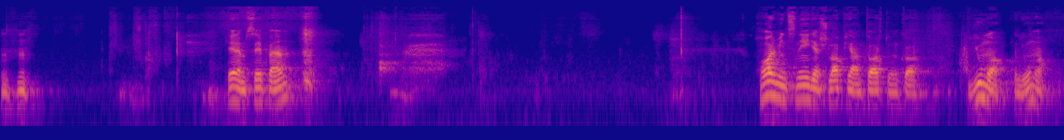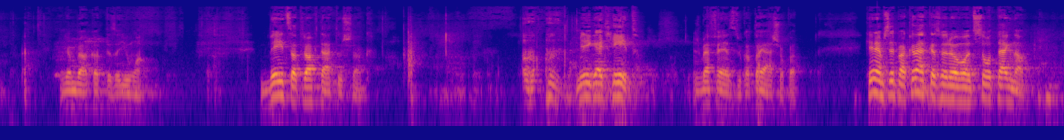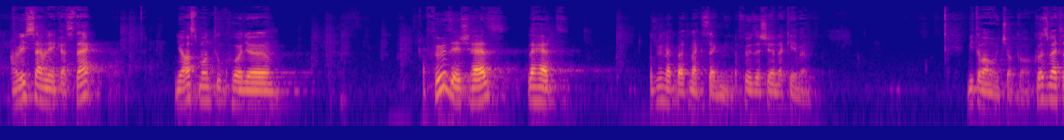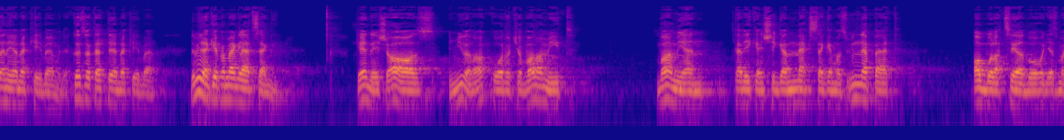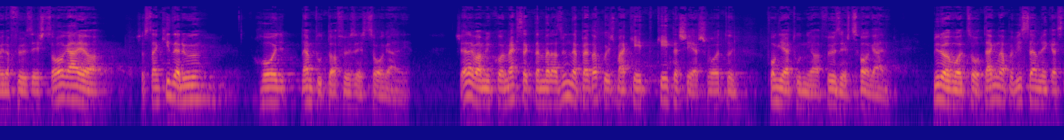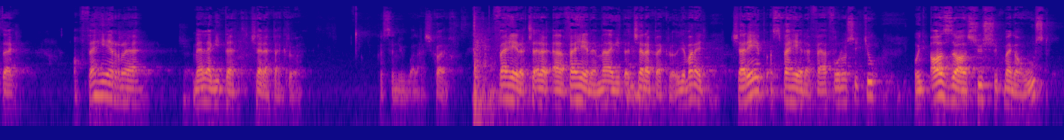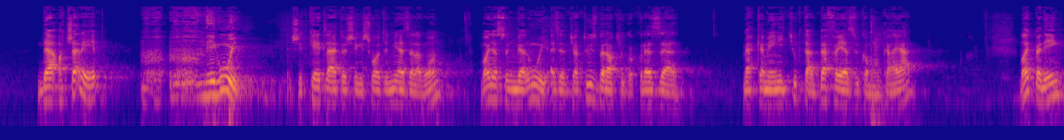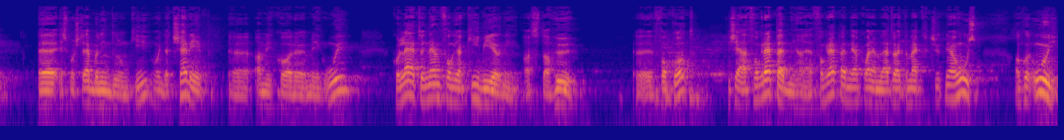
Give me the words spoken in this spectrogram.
Uh-huh. Kérem szépen, Harmincnégyes lapján tartunk a Juma. A Juma? Hogyan beakadt ez a Juma? Béca traktátusnak. Még egy hét, és befejezzük a tajásokat. Kérem szépen, a következőről volt szó tegnap. Ha visszaemlékeztek, ugye azt mondtuk, hogy a főzéshez lehet az ünnepet megszegni a főzés érdekében. Vita van, hogy csak a közvetlen érdekében, vagy a közvetett érdekében, de mindenképpen meg lehet szegni. Kérdés az, hogy mi van akkor, hogyha valamit, valamilyen tevékenységgel megszegem az ünnepet, abból a célból, hogy ez majd a főzést szolgálja, és aztán kiderül, hogy nem tudta a főzést szolgálni. És eleve, amikor megszegtem vele az ünnepet, akkor is már két, két esélyes volt, hogy fogja tudni a főzést szolgálni. Miről volt szó tegnap, hogy visszaemlékeztek? A fehérre melegített cserepekről. Köszönjük Balázs, kajak. A fehérre, csere, a fehérre melegített cserepekről. Ugye van egy cserép, azt fehérre felforosítjuk, hogy azzal süssük meg a húst, de a cserép még új. És itt két lehetőség is volt, hogy mi ezzel a gond. Vagy az, hogy mivel új, ezért, ha tűzbe rakjuk, akkor ezzel megkeményítjük, tehát befejezzük a munkáját. Vagy pedig, és most ebből indulunk ki, hogy a cserép, amikor még új, akkor lehet, hogy nem fogja kibírni azt a hő fokot, és el fog repedni. Ha el fog repedni, akkor nem lehet rajta megcsütni a húst. Akkor úgy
